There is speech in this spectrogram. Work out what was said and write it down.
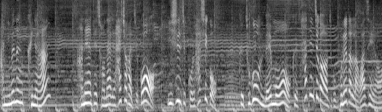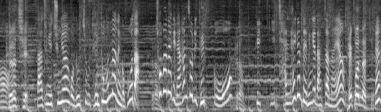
아니면은 그냥 아내한테 전화를 하셔가지고 이실직고를 하시고 음. 그 두고 온 메모 그 사진 찍어가지고 보내달라고 하세요. 그렇지. 나중에 중요한 거 놓치고 된통 혼나는 그럼. 초반에 그냥 한 소리 듣고 그럼 그, 이 잘 해결되는 게 낫잖아요. 100번 낫지. 응?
